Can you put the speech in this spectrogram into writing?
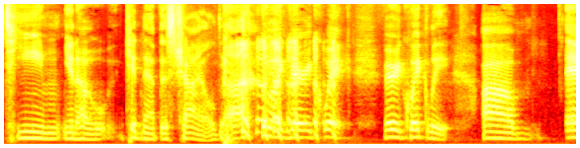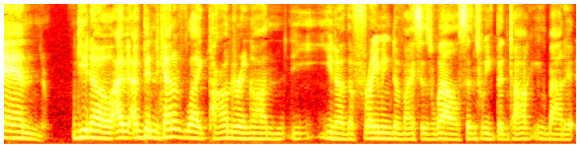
team you know kidnap this child uh, like very quick very quickly. Um and you know I've, I've been kind of like pondering on you know the framing device as well since we've been talking about it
